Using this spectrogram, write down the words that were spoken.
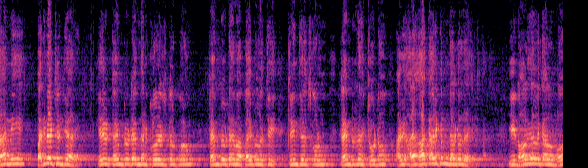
దాన్ని పర్యవేక్షణ చేయాలి. ఏ టైం టు టైం దాన్ని క్లోరేజ్ కలుపుకోవడం టైం టు టైం ఆ పైపులు వచ్చి క్లీన్ చేసుకోవడం టైం టు టైం చూడడం అవి ఆ- కార్యక్రమం జరగలేదు ఈ నాలుగేళ్ళ కాలంలో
